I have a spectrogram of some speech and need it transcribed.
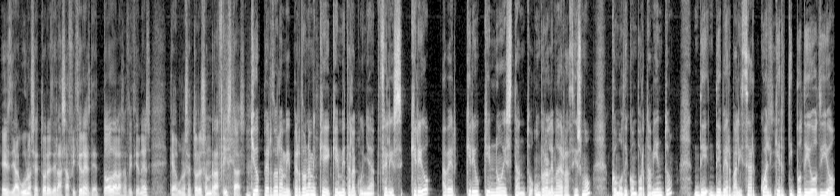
es de algunos sectores, de las aficiones, de todas las aficiones, que algunos sectores son racistas. Yo, perdóname, perdóname que, que meta la cuña. Félix, creo a ver, creo que no es tanto un problema de racismo como de comportamiento, de, verbalizar cualquier tipo de odio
